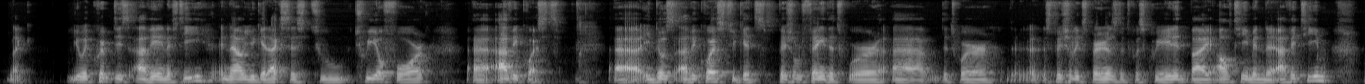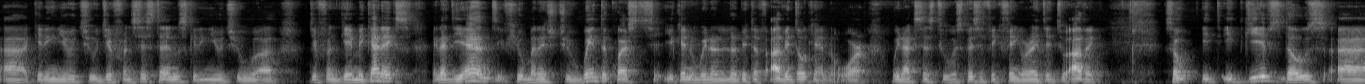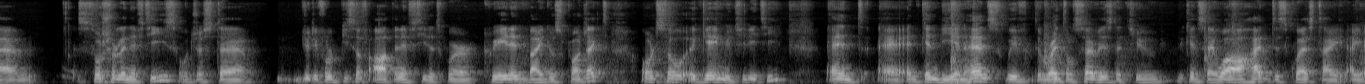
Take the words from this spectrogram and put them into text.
like you equip this Aave NFT and now you get access to three or four uh, quests. Uh, in those Aave quests, you get special things that were uh, that were a special experience that was created by our team and the Aave team, uh, getting you to different systems, getting you to uh, different game mechanics. And at the end, if you manage to win the quest, you can win a little bit of Aave token or win access to a specific thing related to Aave. So it, it gives those um, social NFTs or just uh, beautiful piece of art NFT that were created by those projects, also a game utility, and uh, and can be enhanced with the rental service that you you can say, well, I had this quest, I I,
